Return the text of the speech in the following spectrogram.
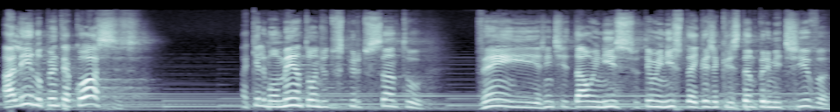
Ali no Pentecostes, aquele momento onde o Espírito Santo vem e a gente dá o início, tem o início da igreja cristã primitiva.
